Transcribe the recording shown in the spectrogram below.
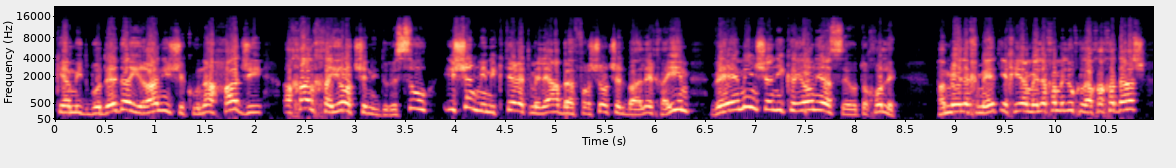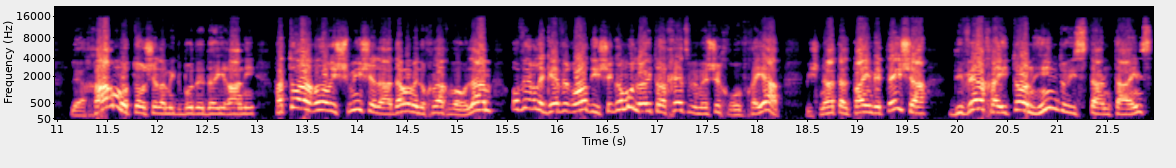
כי המתבודד האיראני שכונה חאג'י אכל חיות שנדרסו, עישן ממקטרת מלאה בהפרשות של בעלי חיים והאמין שהניקיון יעשה אותו חולה. המלך מת, יחי המלך המלוכלך החדש. לאחר מותו של המתבודד האיראני, התואר הרשמי של האדם המלוכלך בעולם עובר לגבר הודי שגם הוא לא התרחץ במשך רוב חייו. בשנת 2009 דיווח העיתון הינדוסטן טיימס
